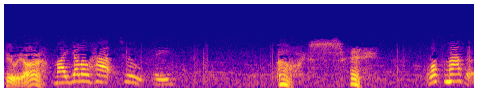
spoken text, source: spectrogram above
here we are. My yellow hat, too, please. Oh, I say. What's the matter?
